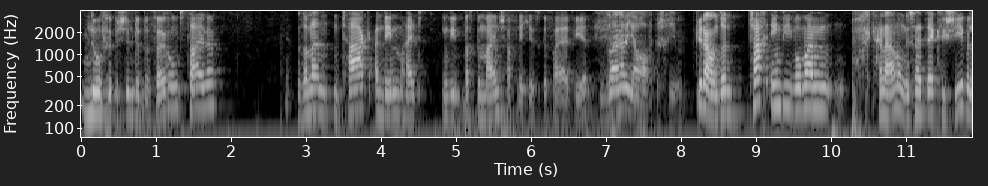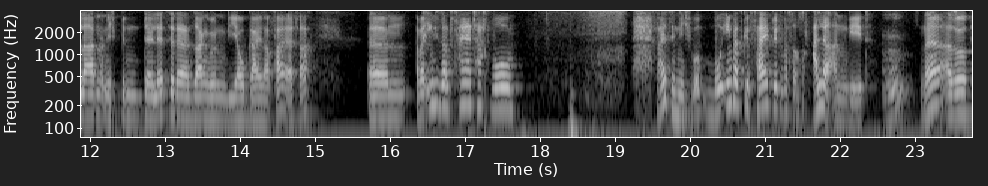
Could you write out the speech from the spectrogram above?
nur für bestimmte Bevölkerungsteile, sondern einen Tag, an dem halt irgendwie was Gemeinschaftliches gefeiert wird. So einen habe ich auch aufgeschrieben. Genau, und so ein Tag irgendwie, wo man, boah, keine Ahnung, ist halt sehr klischeebeladen und ich bin der Letzte, der dann sagen würde, ja, geiler Feiertag. Ähm, aber irgendwie so ein Feiertag, wo, weiß ich nicht, wo, wo irgendwas gefeiert wird, was auch alle angeht. Ne? Also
